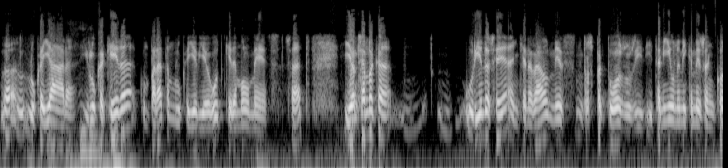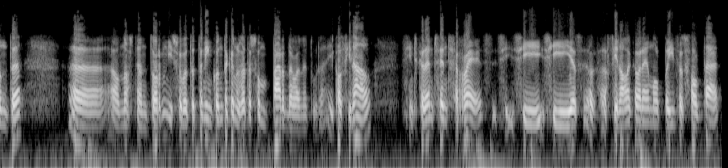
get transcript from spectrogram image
el que hi ha ara i el que queda comparat amb el que hi havia hagut queda molt més, saps? I jo em sembla que haurien de ser en general més respectuosos i, i tenir una mica més en compte eh, el nostre entorn i sobretot tenir en compte que nosaltres som part de la natura i que al final si ens quedem sense res, si, si, si es, al final acabarem el país asfaltat,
